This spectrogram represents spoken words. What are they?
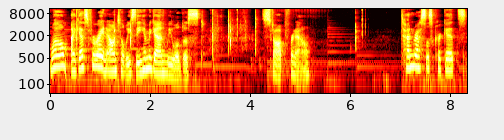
well, I guess for right now, until we see him again, we will just stop for now. 10 restless crickets.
